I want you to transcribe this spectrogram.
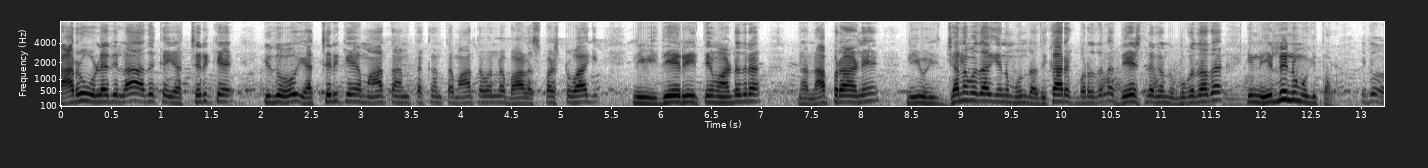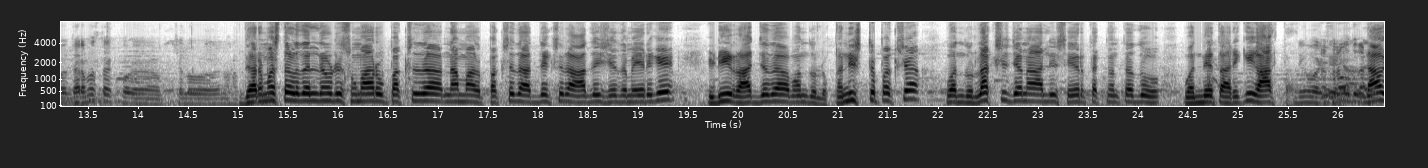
ಯಾರೂ ಉಳಿಯೋದಿಲ್ಲ. ಅದಕ್ಕೆ ಎಚ್ಚರಿಕೆ ಇದು ಎಚ್ಚರಿಕೆಯ ಮಾತು ಅಂತಕ್ಕಂಥ ಮಾತವನ್ನು ಭಾಳ ಸ್ಪಷ್ಟವಾಗಿ ನೀವು ಇದೇ ರೀತಿ ಮಾಡಿದ್ರೆ ನನ್ನ ಅಪ್ರಾಣಿ ನೀವು ಈ ಜನ್ಮದಾಗ ಇನ್ನು ಮುಂದೆ ಅಧಿಕಾರಕ್ಕೆ ಬರೋದಿಲ್ಲ ದೇಶದಾಗ ಒಂದು ಮುಗಿದದ ಇನ್ನು ಇಲ್ಲಿನೂ ಮುಗಿತದೆ. ಇದು ಧರ್ಮಸ್ಥಳ ಧರ್ಮಸ್ಥಳದಲ್ಲಿ ನೋಡಿ ಸುಮಾರು ಪಕ್ಷದ ನಮ್ಮ ಪಕ್ಷದ ಅಧ್ಯಕ್ಷರ ಆದೇಶದ ಮೇರೆಗೆ ಇಡೀ ರಾಜ್ಯದ ಒಂದು ಕನಿಷ್ಠ ಪಕ್ಷ ಒಂದು ಲಕ್ಷ ಜನ ಅಲ್ಲಿ ಸೇರ್ತಕ್ಕಂಥದ್ದು ಒಂದನೇ ತಾರೀಕಿಗೆ ಆಗ್ತದೆ. ನಾವು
